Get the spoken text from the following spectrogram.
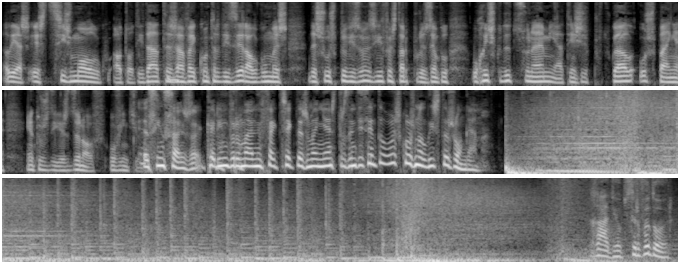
Aliás, este sismólogo autodidata já veio contradizer algumas das suas previsões e afastar, por exemplo, o risco de tsunami a atingir Portugal ou Espanha entre os dias 19 ou 21. Assim seja. Carimbo vermelho no Fact Check das Manhãs 360 hoje com o jornalista João Gama. Rádio Observador.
